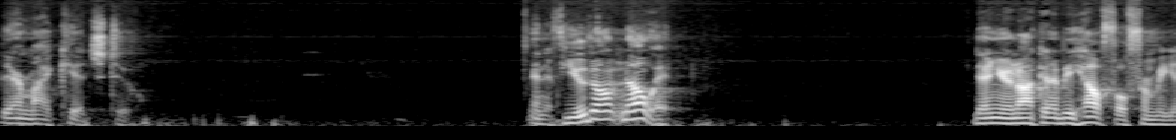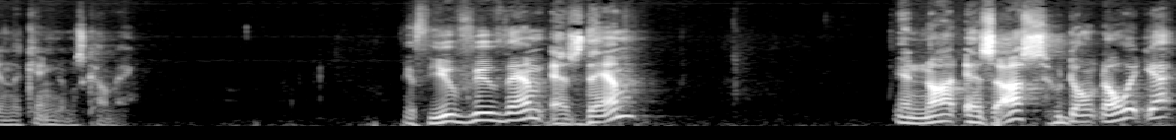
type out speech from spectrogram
they're my kids too. And if you don't know it, then you're not going to be helpful for me in the kingdom's coming. If you view them as them, and not as us who don't know it yet?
